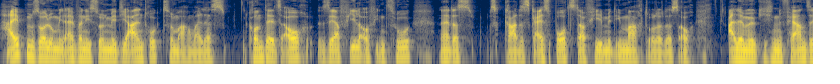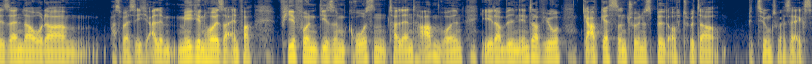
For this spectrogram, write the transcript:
hypen soll, um ihn einfach nicht so einen medialen Druck zu machen, weil das kommt ja jetzt auch sehr viel auf ihn zu, ne, dass gerade Sky Sports da viel mit ihm macht oder dass auch alle möglichen Fernsehsender oder was weiß ich, alle Medienhäuser einfach viel von diesem großen Talent haben wollen. Jeder will ein Interview. Gab gestern ein schönes Bild auf Twitter, beziehungsweise Ex,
